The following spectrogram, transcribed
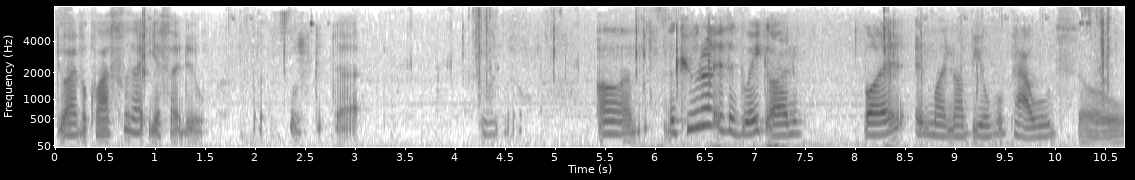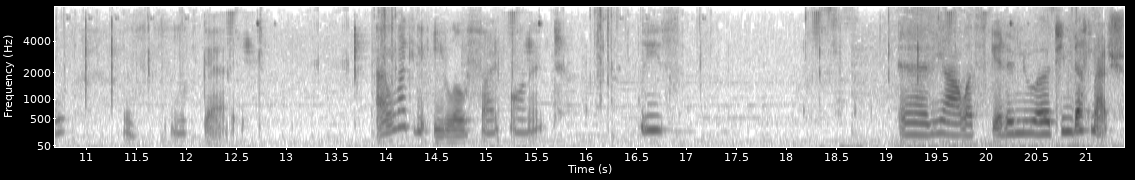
Do I have a class for that? Yes, I do. Let's get that. Um, the Kuda is a great gun, but it might not be overpowered, so let's look at it. I would like an ELO sight on it, please. And yeah, let's get into a team deathmatch.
